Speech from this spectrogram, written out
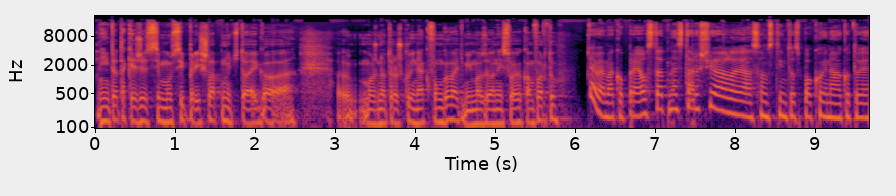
Nie je to také, že si musí prišlapnúť to ego a e, možno trošku inak fungovať mimo zóny svojho komfortu? Neviem ako pre ostatné staršie, ale ja som s týmto spokojná, ako to je.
